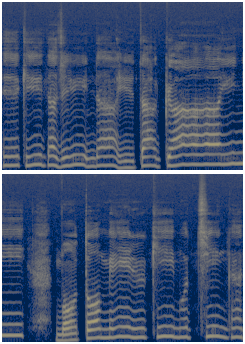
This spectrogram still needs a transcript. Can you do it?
てきた時代互いに求める気持ちが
